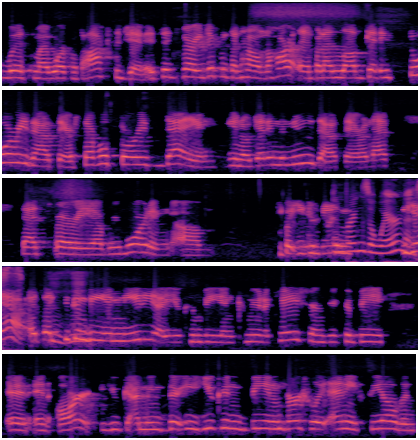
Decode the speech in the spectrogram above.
with my work with Oxygen, it's it's very different than Hell in the Heartland. But I love getting stories out there, several stories a day, and you know, getting the news out there, and that's that's very uh, rewarding. Um, but you can be And brings awareness. yeah, it's like you Mm-hmm. can be in media, you can be in communications, you could be in, in art. You, I mean, there, you can be in virtually any field and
